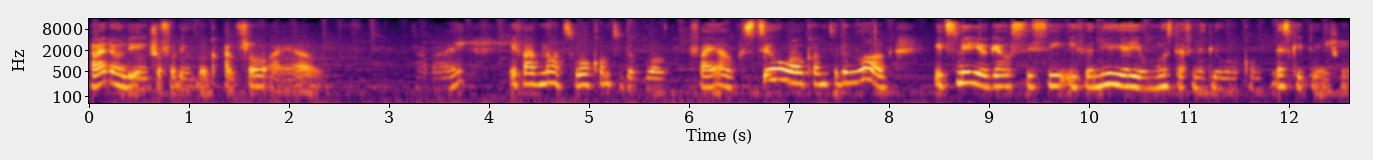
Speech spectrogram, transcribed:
Have I done the intro for the vlog? I'm sure I have. Have I? If I've not, welcome to the vlog. If I have, still welcome to the vlog. It's me, your girl Ceci. If you're new here, you're most definitely welcome. Let's keep the intro.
